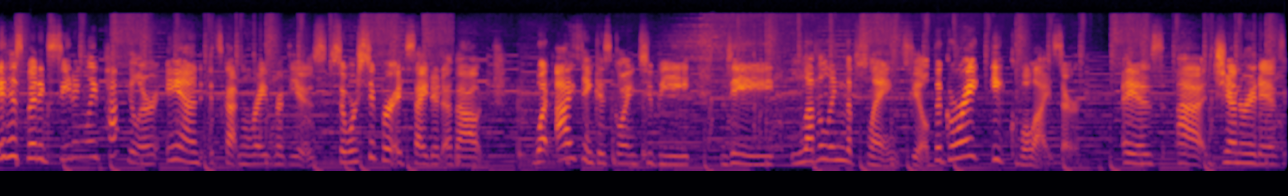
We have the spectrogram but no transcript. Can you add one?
It has been exceedingly popular and it's gotten rave reviews. So we're super excited about what I think is going to be the leveling the playing field, the great equalizer is uh, generative.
